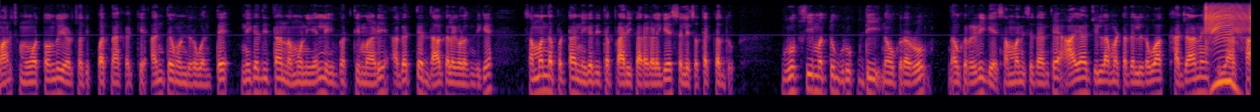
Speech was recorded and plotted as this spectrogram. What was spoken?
ಮಾರ್ಚ್ ಮೂವತ್ತೊಂದು, ಎರಡು ಸಾವಿರದ ಇಪ್ಪತ್ನಾಲ್ಕಕ್ಕೆ ಅಂತ್ಯಗೊಂಡಿರುವಂತೆ ನಿಗದಿತ ನಮೂನೆಯಲ್ಲಿ ಭರ್ತಿ ಮಾಡಿ ಅಗತ್ಯ ದಾಖಲೆಗಳೊಂದಿಗೆ ಸಂಬಂಧಪಟ್ಟ ನಿಗದಿತ ಪ್ರಾಧಿಕಾರಗಳಿಗೆ ಸಲ್ಲಿಸತಕ್ಕದ್ದು. ಗ್ರೂಪ್ ಸಿ ಮತ್ತು ಗ್ರೂಪ್ ಡಿ ನೌಕರರು, ನೌಕರರಿಗೆ ಸಂಬಂಧಿಸಿದಂತೆ ಆಯಾ ಜಿಲ್ಲಾ ಮಟ್ಟದಲ್ಲಿರುವ ಖಜಾನೆ ಇಲಾಖಾ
